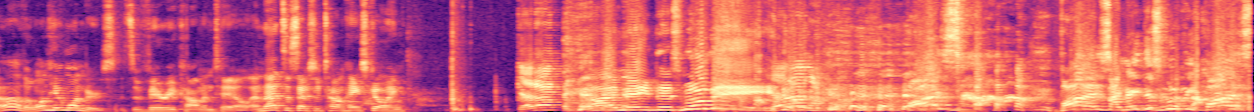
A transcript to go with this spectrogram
oh, the one hit wonders. It's a very common tale, and that's essentially Tom Hanks going, Get it? I made this movie. Buzz, Buzz, I made this movie, Buzz.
